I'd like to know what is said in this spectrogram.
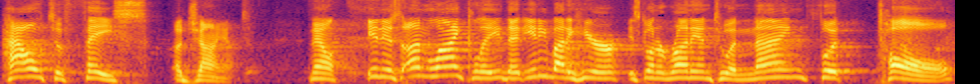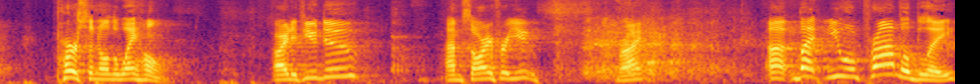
how to face a giant. Now, it is unlikely that anybody here is going to run into a nine foot tall person on the way home. All right, if you do, I'm sorry for you, right? Uh, but you will probably,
